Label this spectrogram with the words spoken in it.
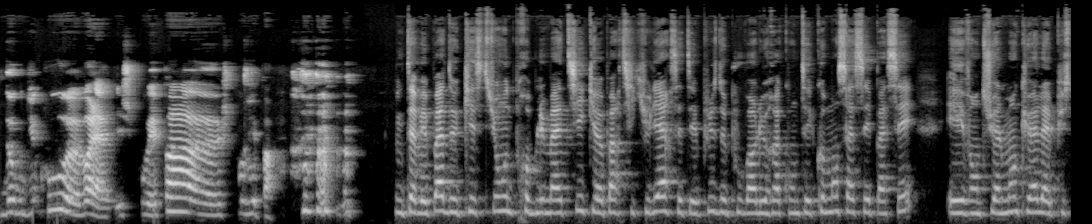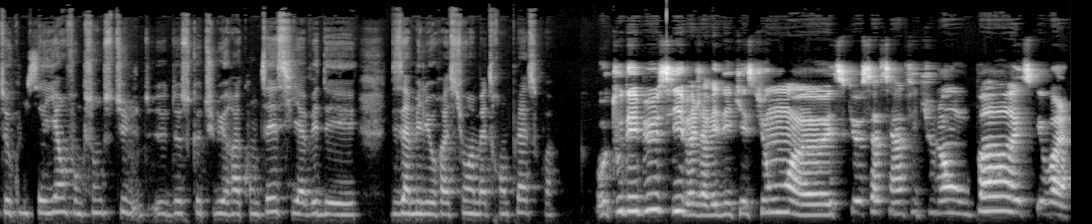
Donc du coup, voilà, je pouvais pas, je pouvais pas. Donc, tu n'avais pas de questions, de problématiques particulières, c'était plus de pouvoir lui raconter comment ça s'est passé et éventuellement qu'elle elle puisse te conseiller en fonction de ce que tu lui racontais s'il y avait des, des, améliorations à mettre en place quoi. Au tout début, si bah, j'avais des questions, euh, est-ce que ça c'est un féculent ou pas, est-ce que voilà.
